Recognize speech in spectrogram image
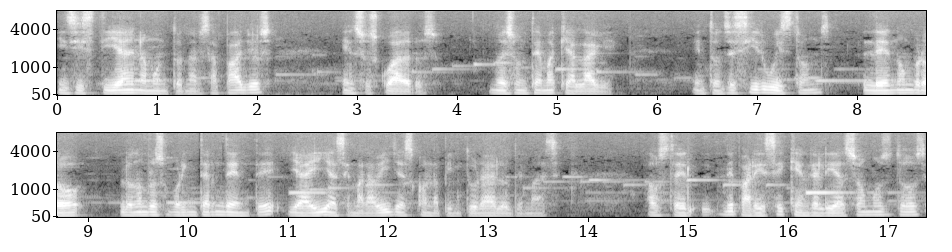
Insistía en amontonar zapallos en sus cuadros. No es un tema que halague. Entonces Sir Winston le nombró, lo nombró superintendente y ahí hace maravillas con la pintura de los demás. ¿A usted le parece que en realidad somos dos,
